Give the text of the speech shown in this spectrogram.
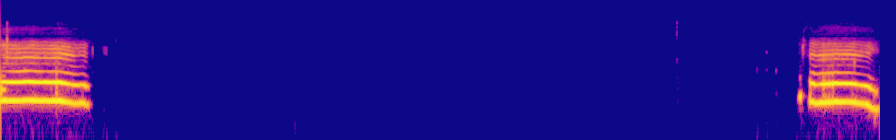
Yay! Yay!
